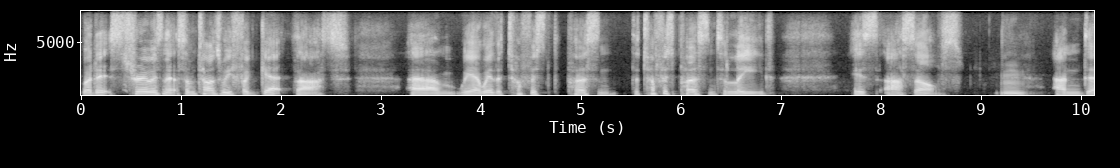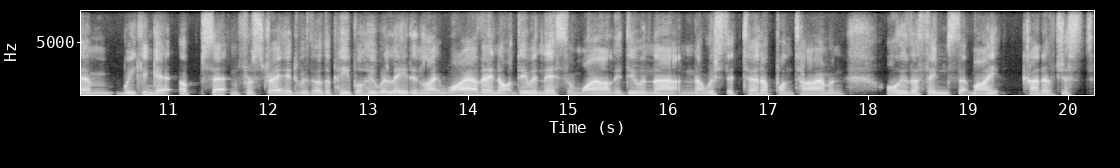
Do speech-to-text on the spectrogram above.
But it's true, isn't it? Sometimes we forget that. Um, yeah, we're the toughest person. The toughest person to lead is ourselves, Mm. And um, we can get upset and frustrated with other people who we're leading. Like, why are they not doing this, and why aren't they doing that? And I wish they'd turn up on time, and all the other things that might kind of just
